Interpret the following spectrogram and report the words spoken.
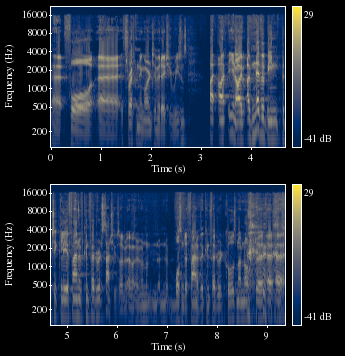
uh, for uh, threatening or intimidating reasons, I, I, you know, I've never been particularly a fan of Confederate statues. I, wasn't a fan of the Confederate cause, and I'm not uh, a,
